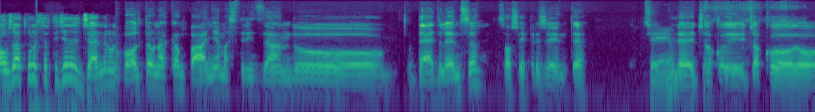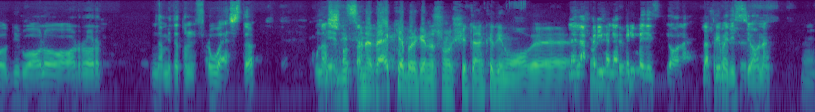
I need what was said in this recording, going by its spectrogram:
ho usato una strategia del genere una volta, una campagna masterizzando Deadlands, non so se hai presente. Sì. Il gioco, il gioco di ruolo horror ambientato nel Far West. Una edizione sorta... vecchia perché ne sono uscite anche di nuove. La, prima, la prima, edizione, la prima sì, edizione. Sì. Mm.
